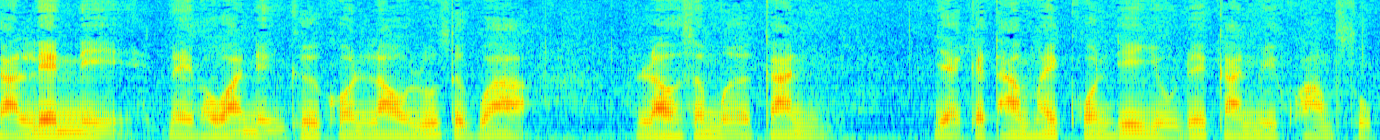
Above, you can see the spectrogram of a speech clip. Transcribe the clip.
การเล่นนี่ในภาวะหนึ่งคือคนเรารู้สึกว่าเราเสมอกัน อยากจะทำให้คนที่อยู่ด้วยกันมีความสุข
